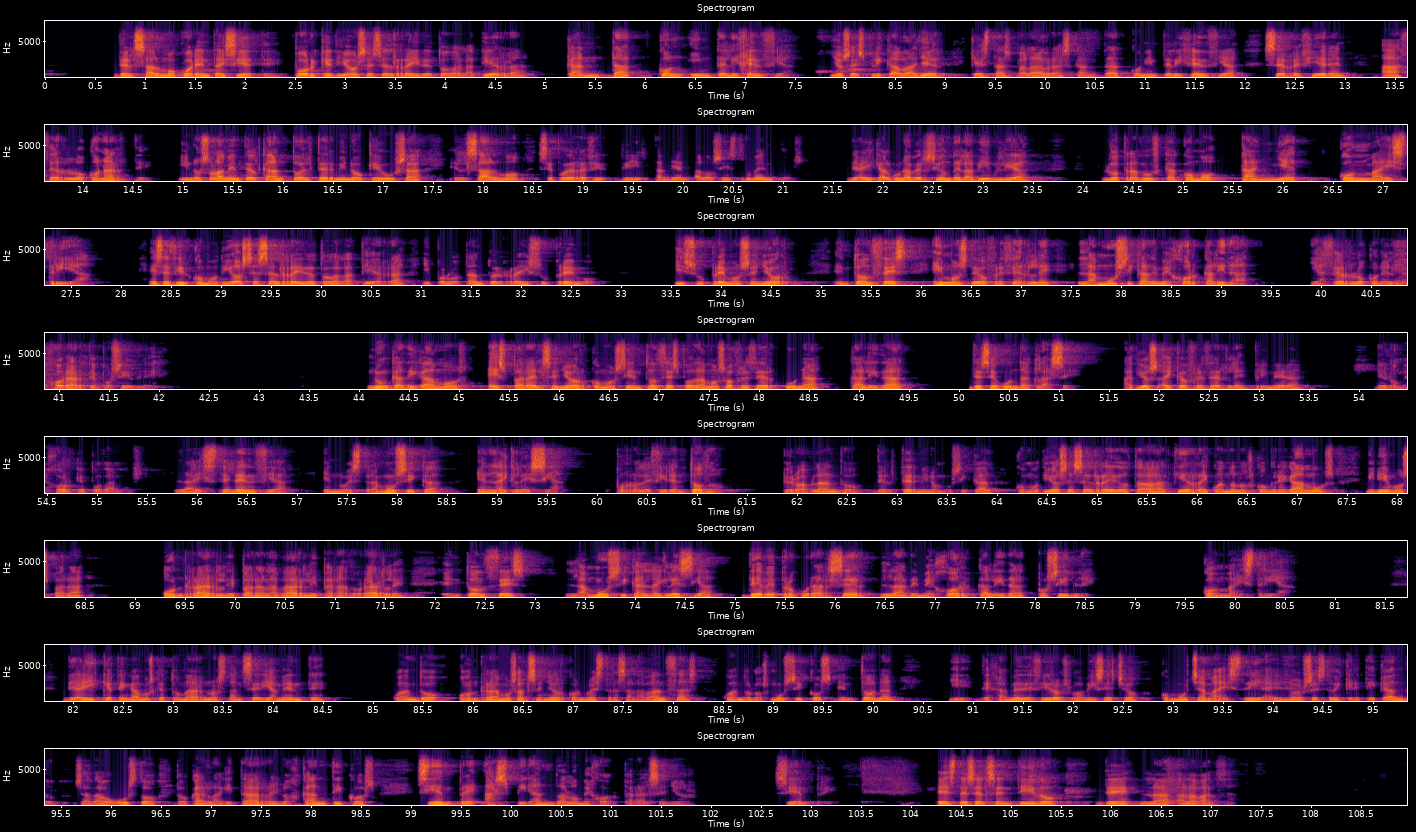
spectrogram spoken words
del Salmo 47, porque Dios es el Rey de toda la tierra, cantad con inteligencia. Y os explicaba ayer que estas palabras cantad con inteligencia se refieren a hacerlo con arte. Y no solamente el canto, el término que usa el Salmo, se puede referir también a los instrumentos. De ahí que alguna versión de la Biblia lo traduzca como tañed con maestría. Es decir, como Dios es el Rey de toda la tierra y por lo tanto el Rey Supremo y Supremo Señor, entonces hemos de ofrecerle la música de mejor calidad y hacerlo con el mejor arte posible. Nunca digamos es para el Señor como si entonces podamos ofrecer una calidad de segunda clase. A Dios hay que ofrecerle primera de lo mejor que podamos, la excelencia en nuestra música en la iglesia. por no decir en todo, pero hablando del término musical, como Dios es el rey de toda la tierra y cuando nos congregamos vinimos para honrarle, para alabarle y para adorarle, entonces la música en la iglesia debe procurar ser la de mejor calidad posible, con maestría. De ahí que tengamos que tomarnos tan seriamente cuando honramos al Señor con nuestras alabanzas, cuando los músicos entonan, y dejadme deciros, lo habéis hecho con mucha maestría, ¿eh? no os estoy criticando, os ha dado gusto tocar la guitarra y los cánticos, siempre aspirando a lo mejor para el Señor, siempre. Este es el sentido de la alabanza.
